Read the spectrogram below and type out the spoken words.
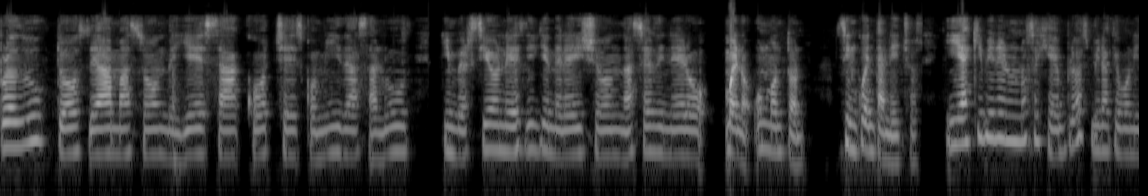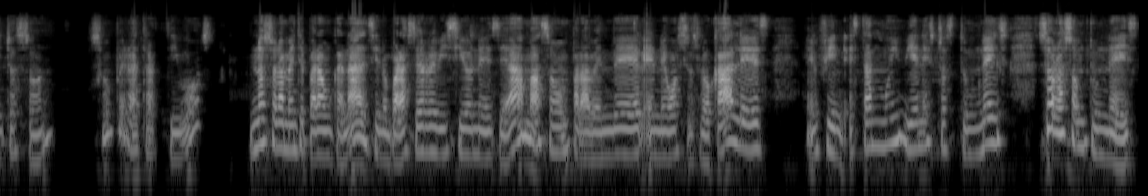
productos de Amazon, belleza, coches, comida, salud, inversiones, lead generation, hacer dinero, bueno, un montón, 50 nichos. Y aquí vienen unos ejemplos, mira qué bonitos son, súper atractivos. No solamente para un canal, sino para hacer revisiones de Amazon, para vender en negocios locales. En fin, están muy bien estos thumbnails. Solo son thumbnails.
